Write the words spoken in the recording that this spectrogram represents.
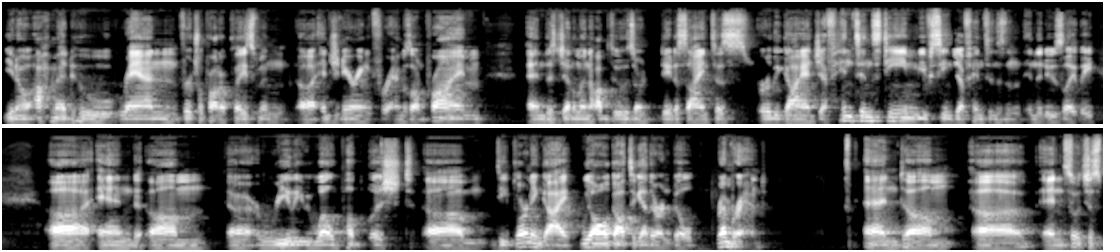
you know Ahmed, who ran virtual product placement uh, engineering for Amazon Prime, and this gentleman Abdu, who's our data scientist, early guy, and Geoff Hinton's team. You've seen Geoff Hinton's in, in the news lately, uh, and um, a really well published um, deep learning guy. We all got together and built Rembrand, and um, uh, and so it's just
